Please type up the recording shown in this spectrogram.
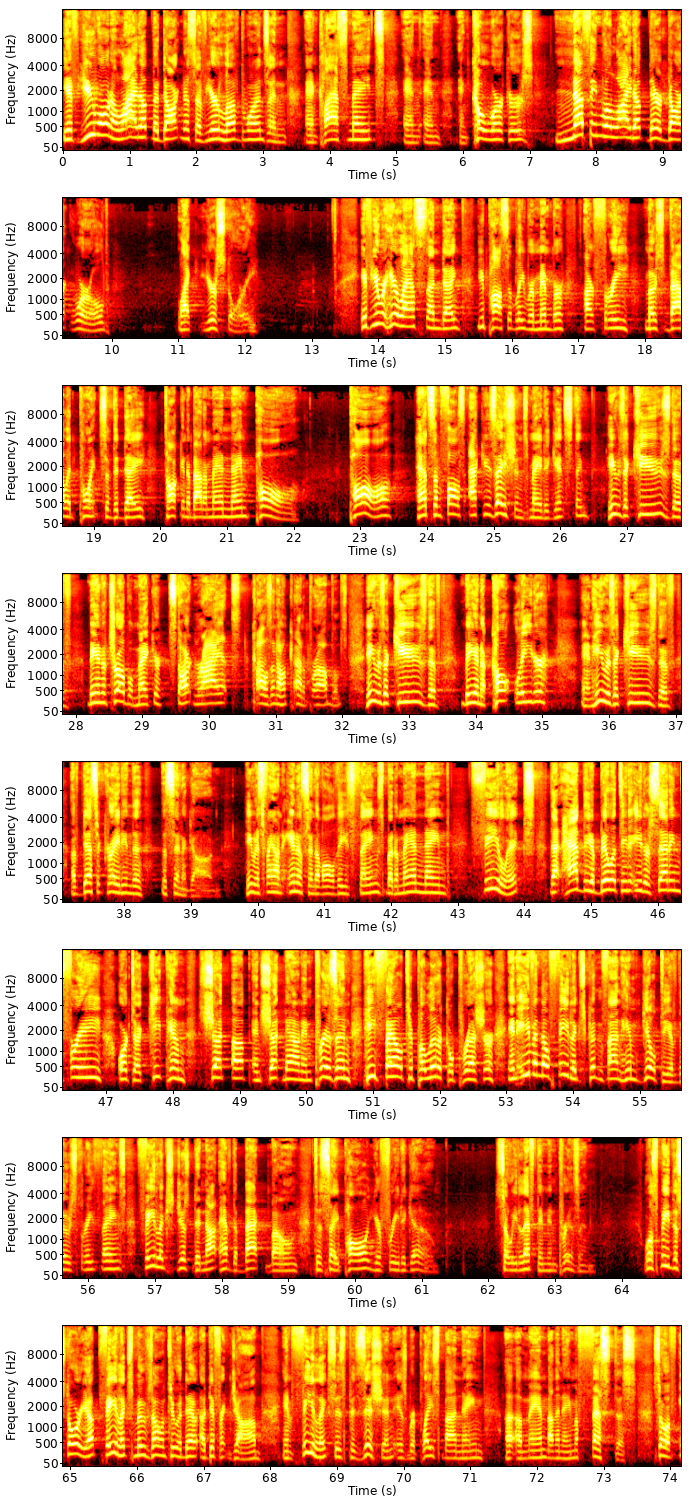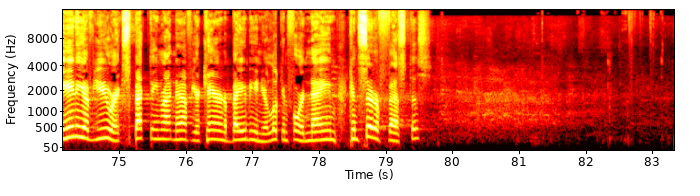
If you want to light up the darkness of your loved ones and, and classmates and, and, and co workers, nothing will light up their dark world like your story. If you were here last Sunday, you possibly remember our three most valid points of the day talking about a man named Paul. Paul had some false accusations made against him. He was accused of being a troublemaker, starting riots, causing all kind of problems. He was accused of being a cult leader, and he was accused of, of desecrating the, the synagogue. He was found innocent of all these things, but a man named Felix that had the ability to either set him free or to keep him shut up and shut down in prison. He fell to political pressure. And even though Felix couldn't find him guilty of those three things, Felix just did not have the backbone to say, Paul, you're free to go. So he left him in prison. We'll speed the story up. Felix moves on to a, de- a different job, and Felix's position is replaced by a name a man by the name of Festus. So if any of you are expecting right now, if you're carrying a baby and you're looking for a name, consider Festus.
